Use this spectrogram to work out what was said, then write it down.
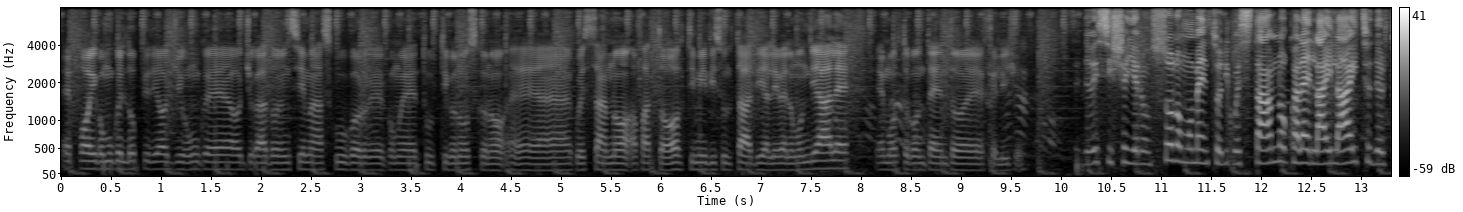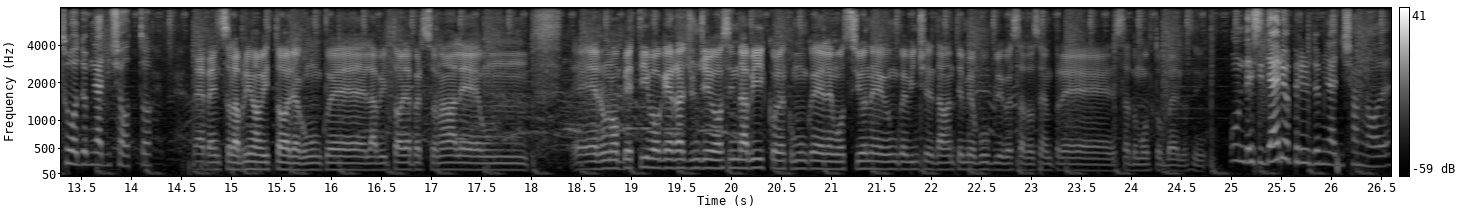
E poi comunque il doppio di oggi comunque ho giocato insieme a Skukor che come tutti conoscono eh, quest'anno ha fatto ottimi risultati a livello mondiale e molto contento e felice. Dovessi scegliere un solo momento di quest'anno, qual è l'highlight del tuo 2018? Beh, penso la prima vittoria, comunque la vittoria personale un, era un obiettivo che raggiungevo sin da piccolo e comunque l'emozione comunque vincere davanti al mio pubblico è stato sempre è stato molto bello. Sì. Un desiderio per il 2019?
